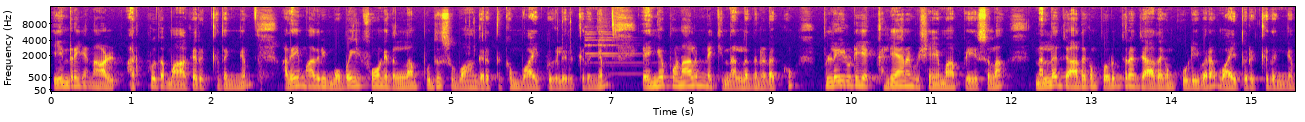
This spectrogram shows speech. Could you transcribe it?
இன்றைய நாள் அற்புதமாக இருக்குதுங்க. அதே மாதிரி மொபைல் ஃபோன் இதெல்லாம் புதுசு வாங்கிறதுக்கும் வாய்ப்புகள் இருக்குதுங்க. எங்கே போனாலும் இன்னைக்கு நல்லது நடக்கும். பிள்ளைகளுடைய கல்யாண விஷயமா பேசலாம். நல்ல ஜாதகம் பொருந்துகிற ஜாதகம் கூடி வர வாய்ப்பு இருக்குதுங்க.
